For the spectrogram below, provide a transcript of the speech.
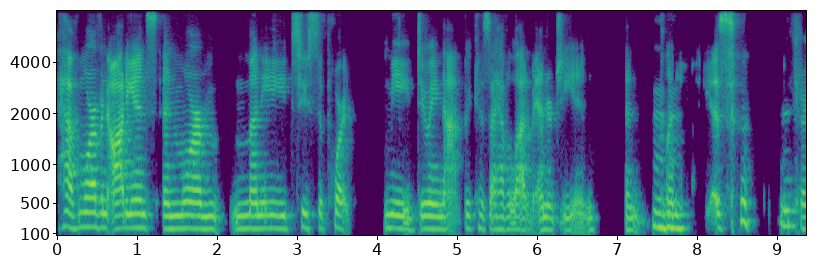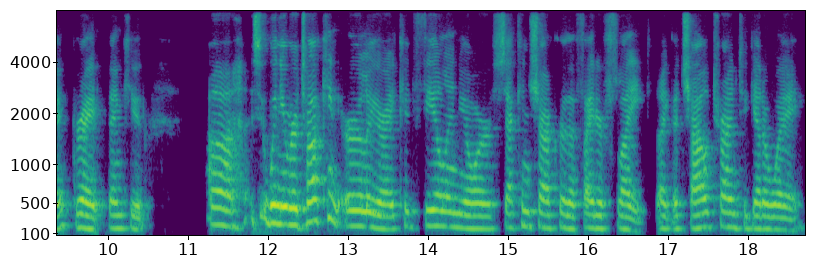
have more of an audience and more money to support me doing that because I have a lot of energy and and mm-hmm. plenty of ideas. okay, great. Thank you. Uh, so when you were talking earlier, I could feel in your second chakra the fight or flight, like a child trying to get away.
